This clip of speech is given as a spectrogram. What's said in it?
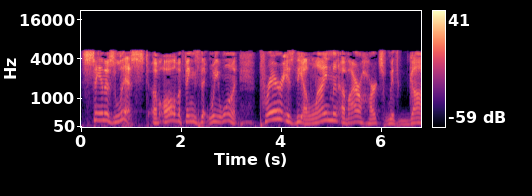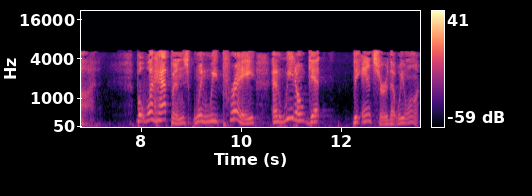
Santa's list of all the things that we want. Prayer is the alignment of our hearts with God. But what happens when we pray and we don't get the answer that we want?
